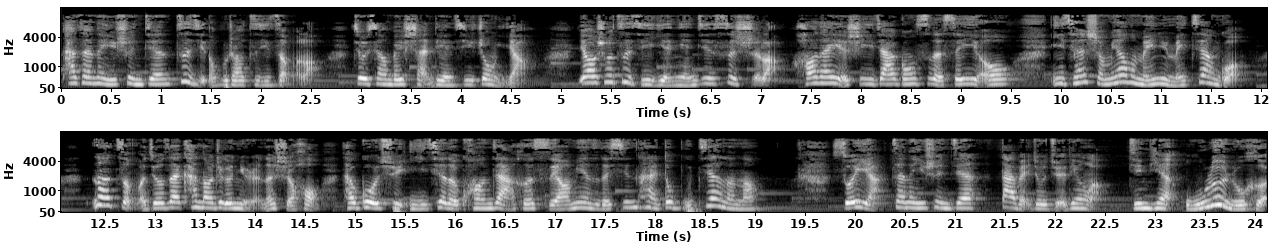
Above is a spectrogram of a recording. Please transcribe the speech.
他在那一瞬间自己都不知道自己怎么了，就像被闪电击中一样。要说自己也年近四十了，好歹也是一家公司的 CEO，以前什么样的美女没见过？那怎么就在看到这个女人的时候，他过去一切的框架和死要面子的心态都不见了呢？所以啊，在那一瞬间，大北就决定了，今天无论如何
